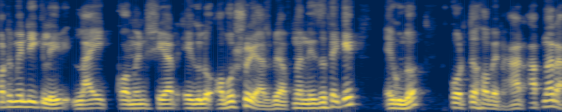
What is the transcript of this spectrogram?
অটোমেটিক্যালি লাইক কমেন্ট শেয়ার এগুলো অবশ্যই আসবে। আপনার নিজে থেকে এগুলো করতে হবে না। আর আপনারা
